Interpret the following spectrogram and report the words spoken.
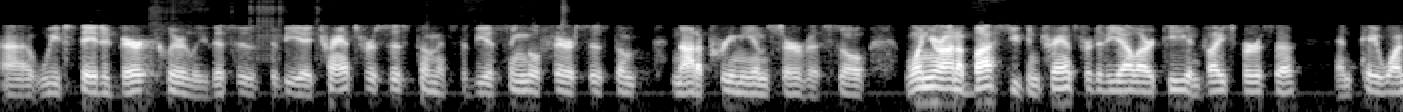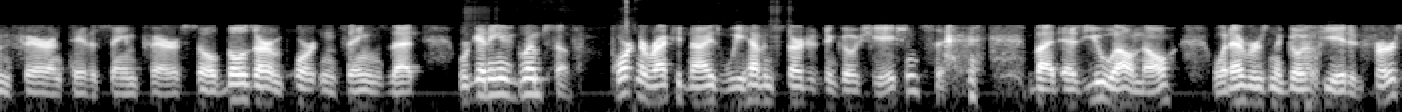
Uh, we've stated very clearly this is to be a transfer system, it's to be a single fare system, not a premium service. So when you're on a bus, you can transfer to the LRT and vice versa and pay one fare and pay the same fare. So those are important things that we're getting a glimpse of important to recognize we haven't started negotiations, but as you well know, whatever is negotiated first,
